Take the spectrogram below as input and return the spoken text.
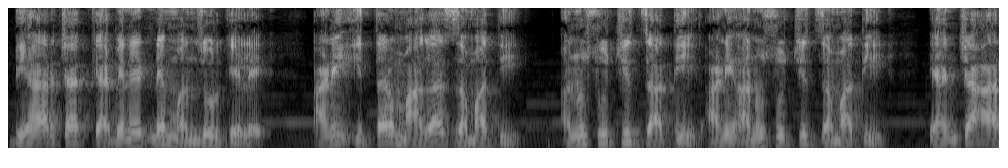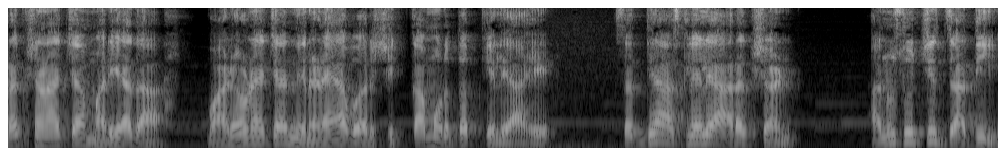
बिहारच्या कॅबिनेटने मंजूर केले आणि इतर मागास जमाती अनुसूचित जाती आणि अनुसूचित जमाती यांच्या आरक्षणाच्या मर्यादा वाढवण्याच्या निर्णयावर शिक्कामोर्तब केले आहे. सध्या असलेले आरक्षण अनुसूचित जाती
